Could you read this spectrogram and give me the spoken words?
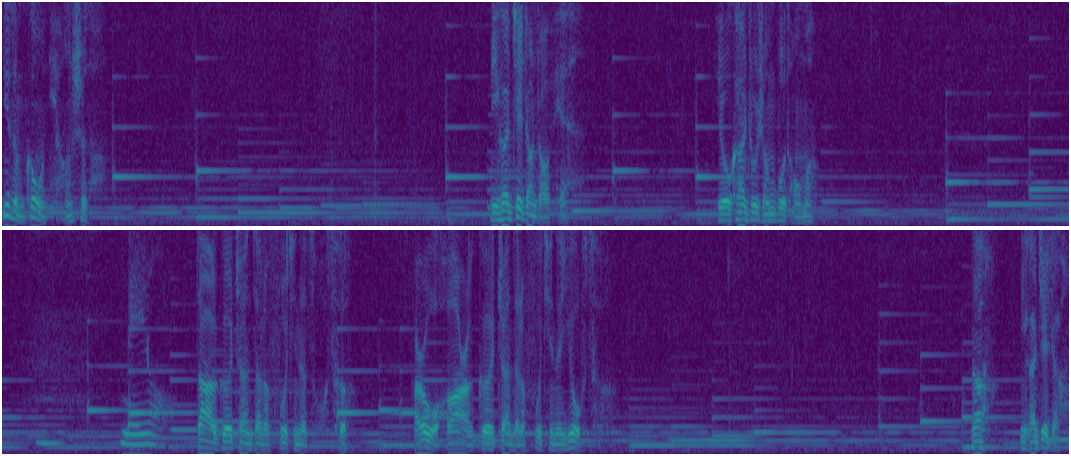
你怎么跟我娘似的？你看这张照片，有看出什么不同吗？没有。大哥站在了父亲的左侧，而我和二哥站在了父亲的右侧。那你看这张。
